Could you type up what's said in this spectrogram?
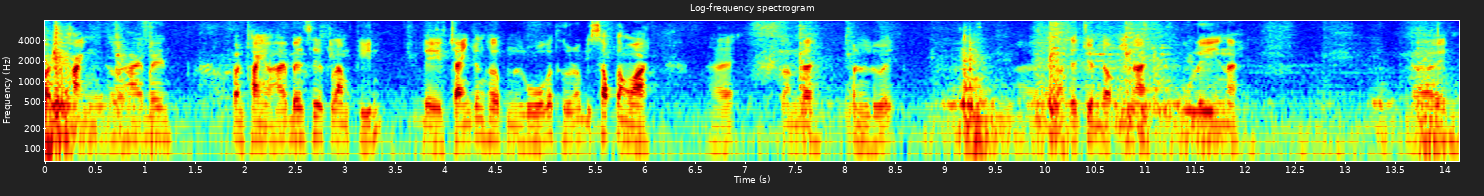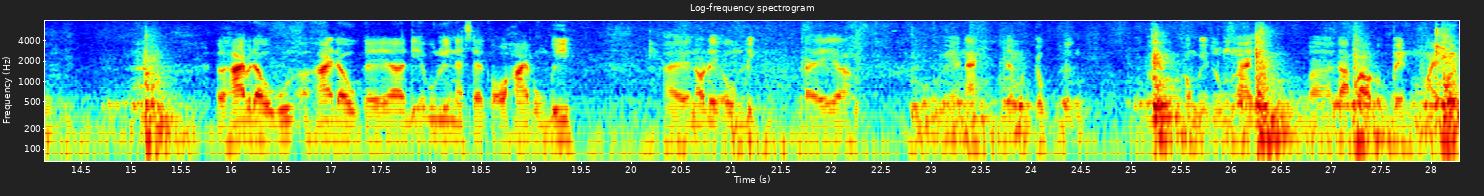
Phần thành ở hai bên. Phần thành ở hai bên sẽ được làm kín để tránh trường hợp lúa các thứ nó bị sóc ra ngoài. Đấy còn đây phần lưới. Đấy, nó sẽ chuyển động như này pulley như này. Đấy. Ở hai đầu ở hai đầu cái à, đĩa đĩa pulley này sẽ có hai vòng bi. Đấy, nó để ổn định à, cái này để một trục đứng không bị lung lay và đảm bảo độ bền của máy hơn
